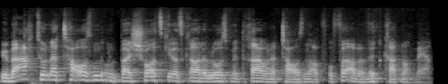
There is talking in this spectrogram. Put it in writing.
über 800.000 und bei Shorts geht das gerade los mit 300.000 Aufrufe, aber wird gerade noch mehr.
